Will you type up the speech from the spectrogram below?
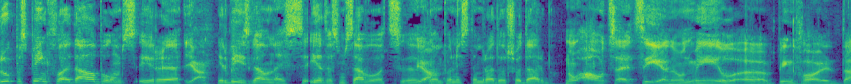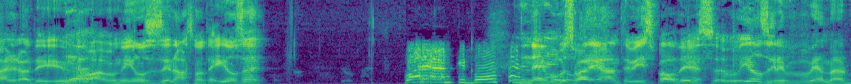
grupas Pink Floyd albums ir, jā. ir bijis galvenais iedvesmas avots jā. komponistam radot šo darbu? Nu, aucē cienu un mīl uh, Pink Floyd daļradī, un Ilze zinās no te Ilze. Varianti būs. Nebūs varianti, vispaldies. Ilzi grib vienmēr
